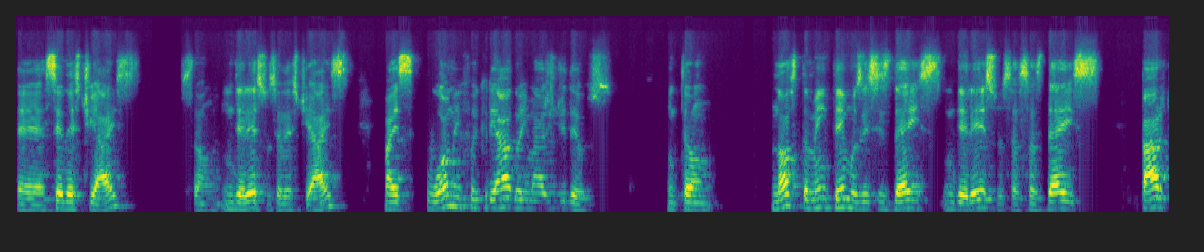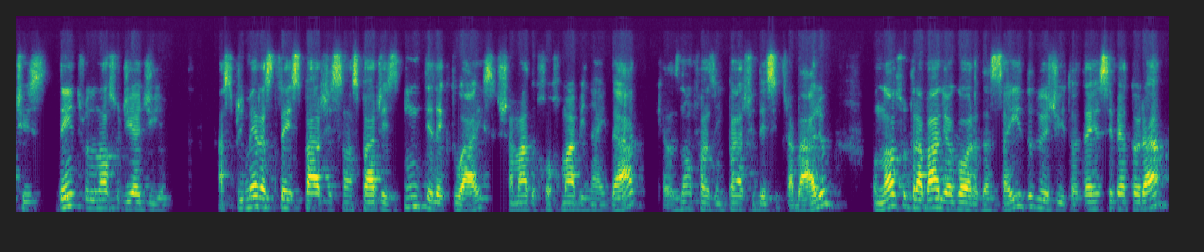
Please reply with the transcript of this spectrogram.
é, celestiais, são endereços celestiais, mas o homem foi criado à imagem de Deus. Então, nós também temos esses dez endereços, essas dez partes dentro do nosso dia a dia. As primeiras três partes são as partes intelectuais, chamado Chokhmah Binaidat, que elas não fazem parte desse trabalho. O nosso trabalho agora, da saída do Egito até receber a Torá,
